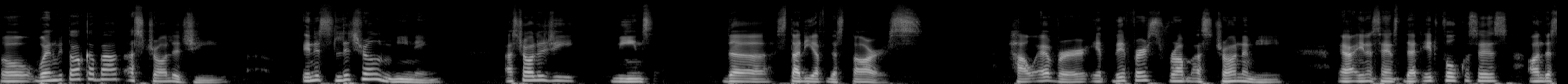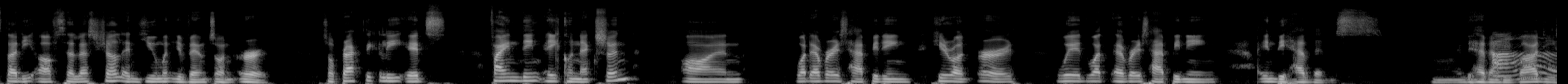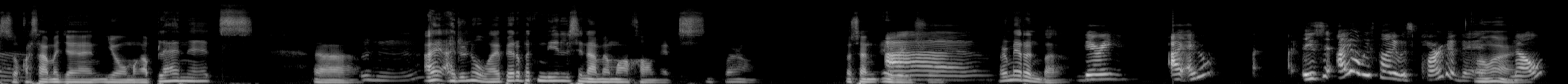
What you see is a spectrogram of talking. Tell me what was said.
So, when we talk about astrology, in its literal meaning, astrology means the study of the stars. However, it differs from astronomy uh, in a sense that it focuses on the study of celestial and human events on Earth. So practically, it's finding a connection on whatever is happening here on Earth with whatever is happening in the heavens, Mm, in the heavenly bodies. So Ah. kasama dyan yung mga planets. Uh, Mhm. I, I don't know why, pero ba't hindi nila sinama ang mga comets? Parang, as an erasure. Uh, Or meron ba? very. I I don't. Is it? I always thought it was part of it. Oo nga. No.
